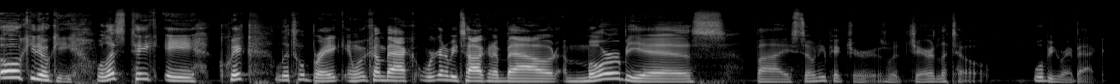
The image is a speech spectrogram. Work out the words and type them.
Okie dokie. Well, let's take a quick little break, and when we come back, we're going to be talking about Morbius by Sony Pictures with Jared Leto. We'll be right back.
